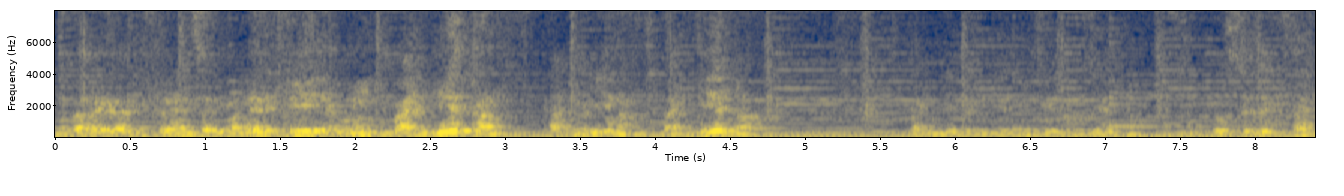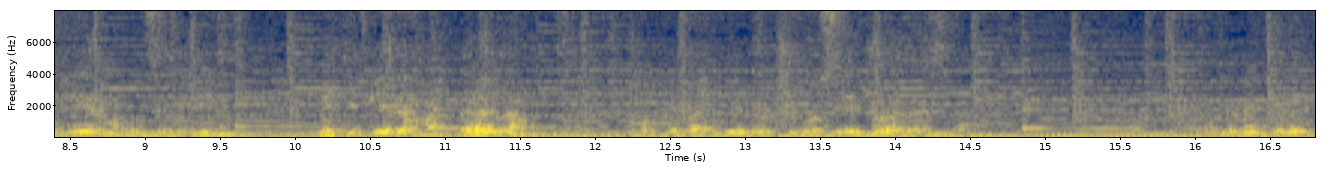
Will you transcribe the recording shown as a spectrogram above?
Notare che la differenza è rimanere fermi, vai indietro, cagnolino, vai indietro, vai indietro, indietro, indietro, indietro, col sede- stai ferma col sederino, metti i piedi a martello, ok, vai indietro, giù così e giù la testa. Ok, Ovviamente lei,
